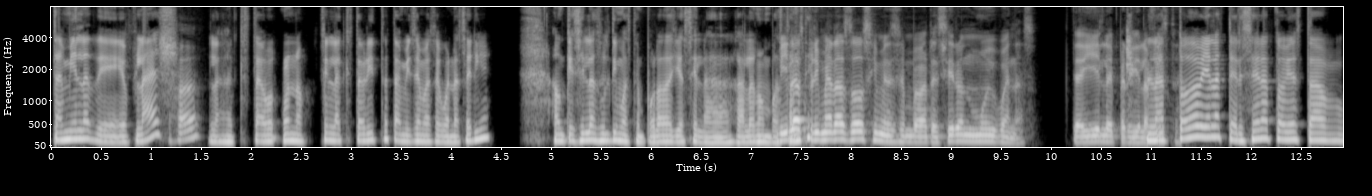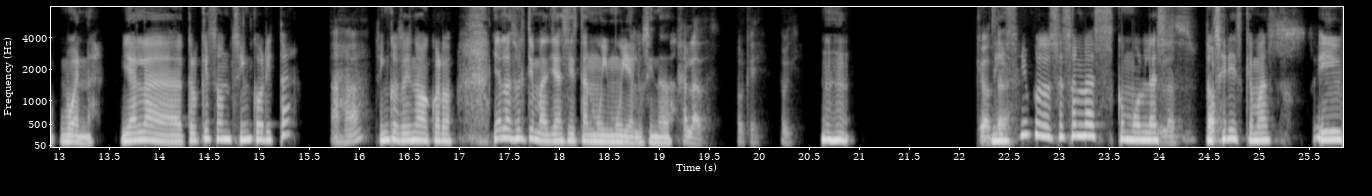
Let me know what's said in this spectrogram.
También la de Flash. Ajá. La que está, bueno, sí, la que está ahorita también se me hace buena serie. Aunque sí las últimas temporadas ya se la jalaron Vi las bastante. primeras dos y me parecieron muy buenas. De ahí le perdí la, La- pista. todavía la tercera todavía está buena. Ya la, creo que son cinco ahorita. Ajá. Cinco o seis, no me acuerdo. Ya las últimas ya sí están muy, muy alucinadas. Jaladas. Ok. ¿Qué otra? Y sí, pues esas son las como las, Las series que más. Y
